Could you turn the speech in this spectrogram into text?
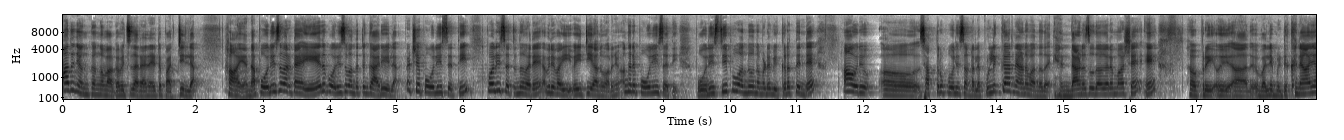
അത് ഞങ്ങൾക്ക് അങ്ങ് വകവെച്ച് തരാനായിട്ട് പറ്റില്ല. ആ എന്നാൽ പോലീസ് വരട്ടെ. ഏത് പോലീസ് വന്നിട്ടും കാര്യമില്ല. പക്ഷേ പോലീസ് എത്തി പോലീസ് എത്തുന്നവരെ അവർ വൈ വെയിറ്റ് ചെയ്യാമെന്ന് പറഞ്ഞു. അങ്ങനെ പോലീസ് എത്തി പോലീസ് ജീപ്പ് വന്നു നമ്മുടെ വിക്രത്തിന്റെ ആ ഒരു ശത്രു പോലീസ് ഉണ്ടല്ലോ പുള്ളിക്കാരനാണ് വന്നത്. എന്താണ് സുധാകരൻ മാഷേ? ഏ? പ്രി വലിയ മിടുക്കനായ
